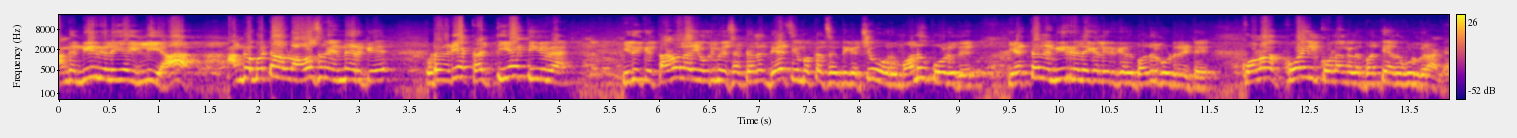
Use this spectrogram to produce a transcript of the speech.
அங்க நீர்நிலையே இல்லையா? அங்க மட்டும் அவ்வளவு அவசரம் என்ன இருக்கு? உடனடியாக கட்டியே தீருவேன். இதுக்கு தகவல் அறிய உரிமை சட்டத்தில் தேசிய மக்கள் சக்தி கட்சி ஒரு மனு போடுது. எத்தனை நீர்நிலைகள் இருக்கிறது பதில் கொடுத்துட்டு. குளம் கோயில் குளங்களை பத்தி அதை கொடுக்குறாங்க.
